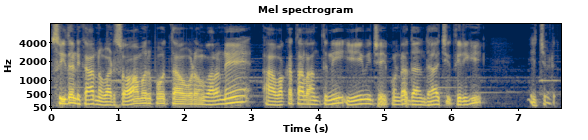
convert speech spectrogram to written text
సో ఇదండి కారణం. వాడు సోమరిపోతా అవ్వడం వలనే ఆ ఒక తలాంతిని ఏమీ చేయకుండా దాన్ని దాచి తిరిగి ఇచ్చాడు.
